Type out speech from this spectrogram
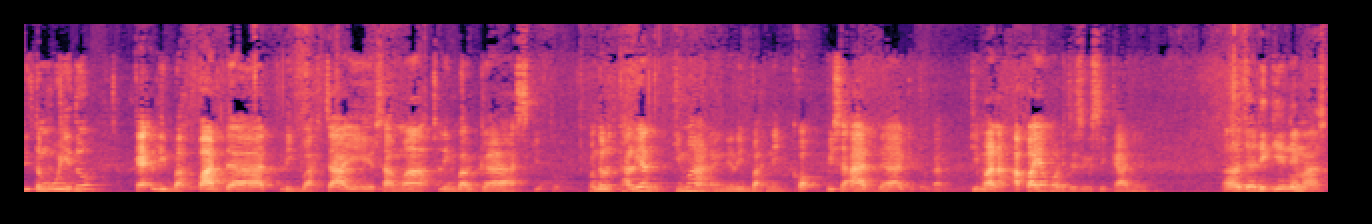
ditemui itu kayak limbah padat limbah cair sama limbah gas gitu. Menurut kalian gimana ini limbah nih? Kok bisa ada gitu kan? Gimana? Apa yang mau didiskusikan ini? Eh, jadi gini mas,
